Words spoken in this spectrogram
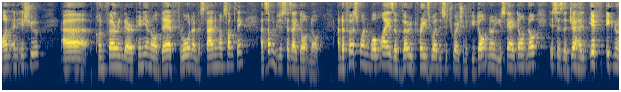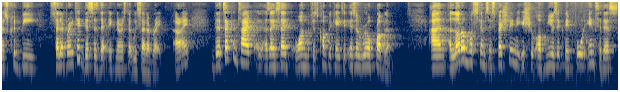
on an issue, uh, conferring their opinion or their flawed understanding of something, and someone just says, I don't know. And the first one, wallahi, is a very praiseworthy situation. If you don't know, and you say, I don't know, this is the jahl. If ignorance could be celebrated, this is the ignorance that we celebrate. All right? The second type, as I said, one which is complicated, is a real problem. And a lot of Muslims, especially in the issue of music, they fall into this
